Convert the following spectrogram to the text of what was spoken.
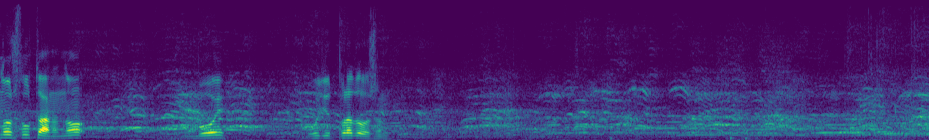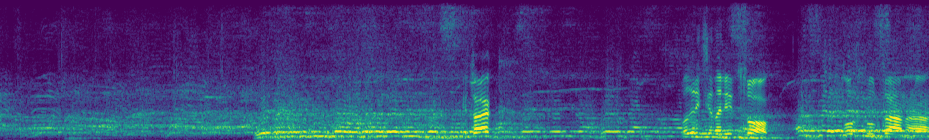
Нурсултана. Но бой будет продолжен. Итак, смотрите на лицо Нурсултана.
